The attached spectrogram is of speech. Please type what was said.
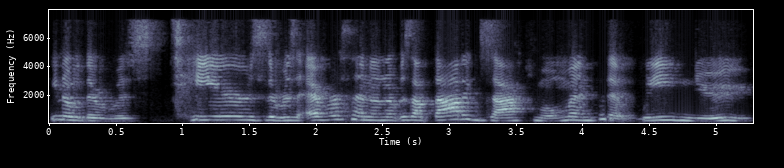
you know, there was tears, there was everything, and it was at that exact moment that we knew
